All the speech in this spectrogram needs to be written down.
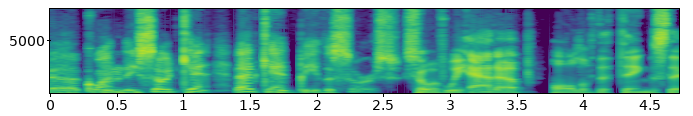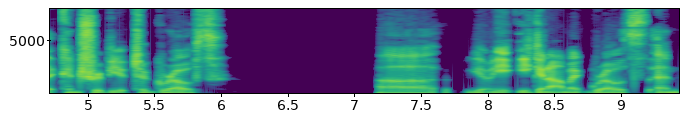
uh, quantities. So it can't. That can't be the source. So if we add up all of the things that contribute to growth, uh, you know, e- economic growth and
